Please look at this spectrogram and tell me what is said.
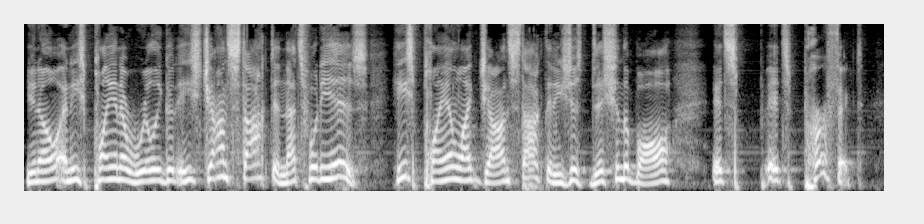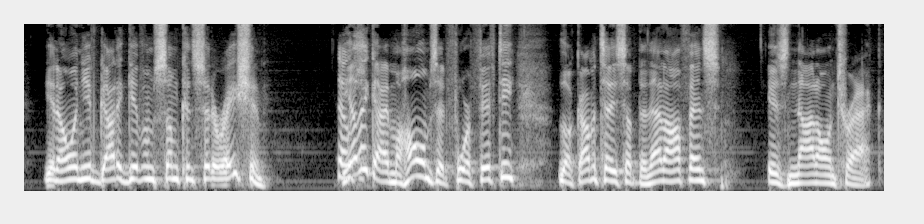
you know, and he's playing a really good. He's John Stockton. That's what he is. He's playing like John Stockton. He's just dishing the ball. It's it's perfect, you know, and you've got to give him some consideration. So the other guy, Mahomes, at 450. Look, I'm gonna tell you something. That offense is not on track.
